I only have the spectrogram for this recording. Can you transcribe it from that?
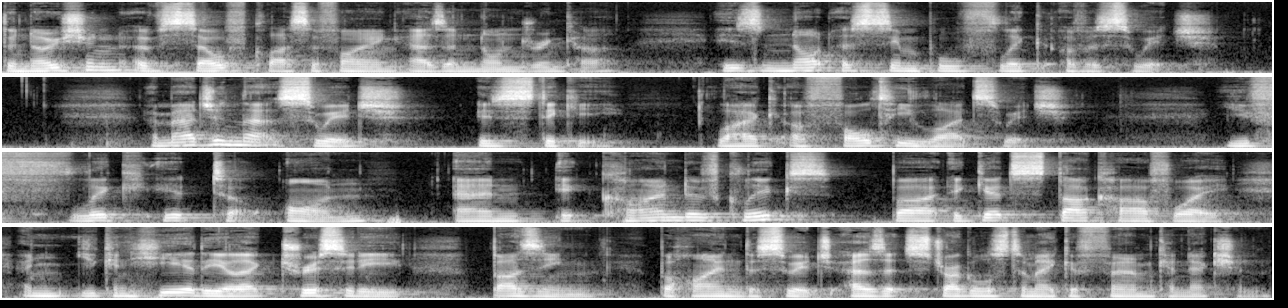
the notion of self classifying as a non drinker is not a simple flick of a switch. Imagine that switch is sticky, like a faulty light switch. You flick it to on, and it kind of clicks, but it gets stuck halfway, and you can hear the electricity buzzing behind the switch as it struggles to make a firm connection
